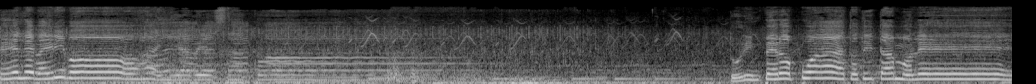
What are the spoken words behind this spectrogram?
eleva iribo haya e besako Turin pero puato tita mole.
